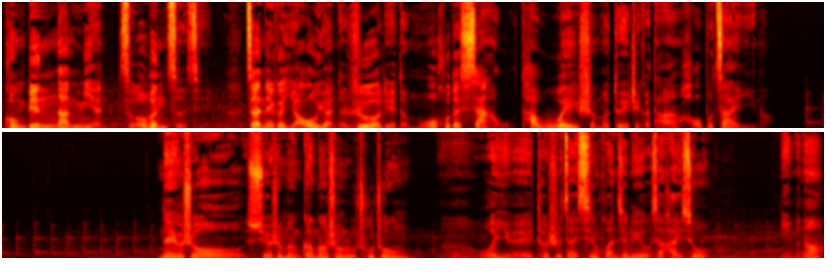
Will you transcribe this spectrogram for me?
孔斌难免责问自己，在那个遥远的、热烈的、模糊的下午，他为什么对这个答案毫不在意呢？那个时候，学生们刚刚升入初中，嗯，我以为他是在新环境里有些害羞。你们呢？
